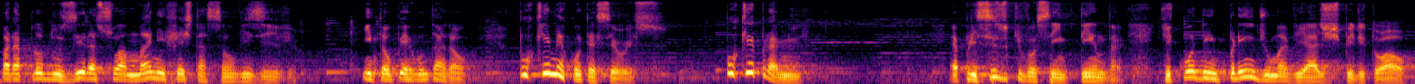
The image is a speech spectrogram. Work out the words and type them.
para produzir a sua manifestação visível. Então perguntarão: por que me aconteceu isso? Por que para mim? É preciso que você entenda que quando empreende uma viagem espiritual,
